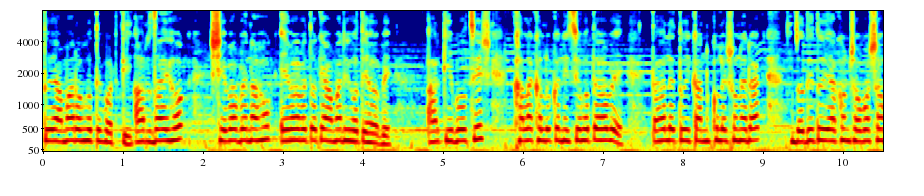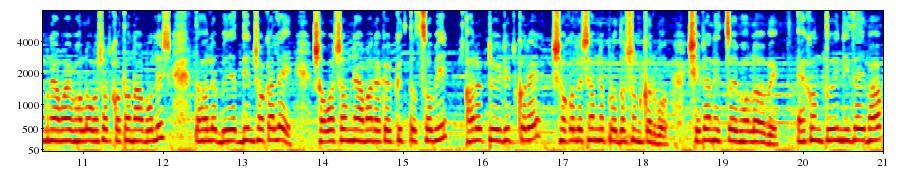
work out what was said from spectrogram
তুই আমারও হতে পারতি। আর যাই হোক, সেভাবে না হোক, এভাবে তোকে আমারই হতে হবে। আর কি বলছিস? খালা খালুকে নিচে হতে হবে। তাহলে তুই কান খুলে শুনে রাখ। যদি তুই এখন সবার সামনে আমায় ভালোবাসার কথা না বলিস, তাহলে বিয়ের দিন সকালে সবার সামনে আমার একাকৃত ছবি আর একটু এডিট করে সকলের সামনে প্রদর্শন করব। সেটা নিশ্চয় ভালো হবে। এখন তুই নিজেই ভাব,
